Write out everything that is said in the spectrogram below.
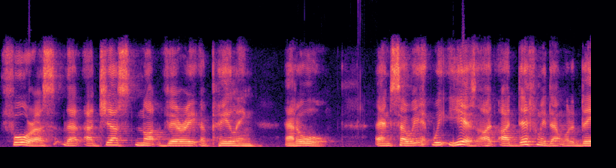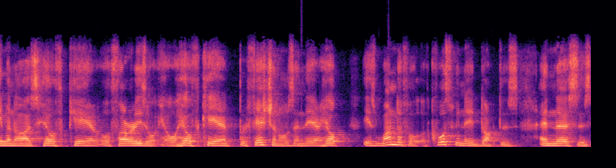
for us that are just not very appealing at all. And so we, we yes, I, I definitely don't want to demonise healthcare authorities or, or healthcare professionals, and their help is wonderful. Of course, we need doctors and nurses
